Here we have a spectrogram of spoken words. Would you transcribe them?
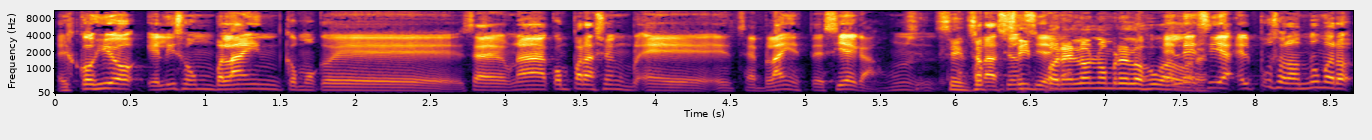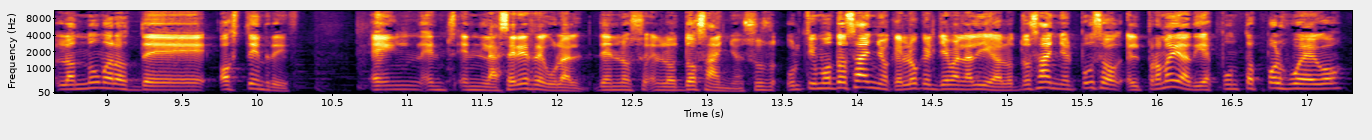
él cogió, él hizo un blind como que, o sea, una comparación eh, sea, blind, este, ciega. un- Sin, comparación sin ciega. poner los nombres de los Él jugadores. decía, él puso los números, los números de Austin Reeves en, en- en la serie regular, en, los, en los dos años. Sus últimos dos años, que es lo que él lleva en la liga, los dos años, él puso el promedio a 10 puntos por juego,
